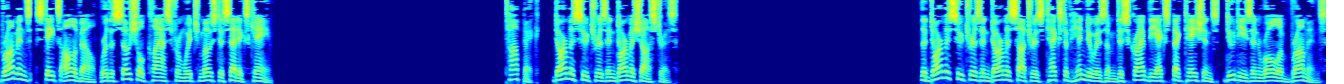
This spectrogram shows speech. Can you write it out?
Brahmins, states Olivelle, were the social class from which most ascetics came. Dharmasutras and Dharmashastras The Dharmasutras and Dharmasastras text of Hinduism describe the expectations, duties and role of Brahmins.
